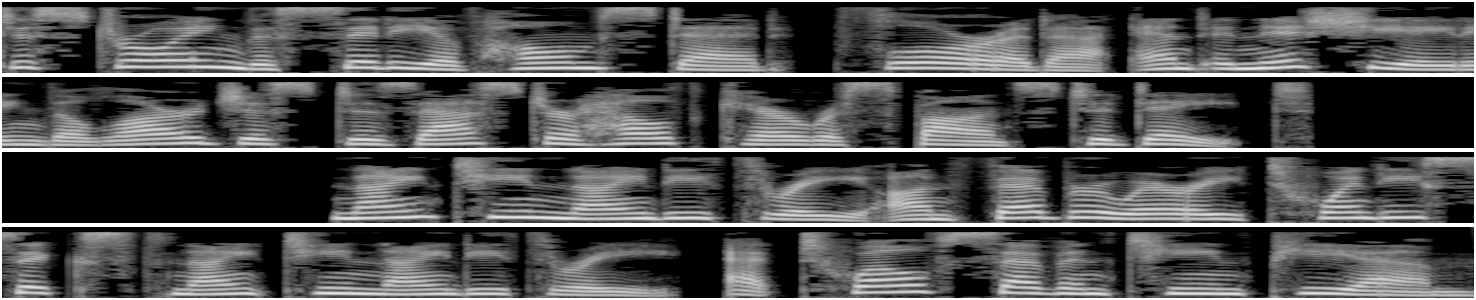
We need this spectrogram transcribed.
destroying the city of Homestead, Florida and initiating the largest disaster healthcare response to date. 1993 On February 26, 1993, at 12.17 p.m.,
